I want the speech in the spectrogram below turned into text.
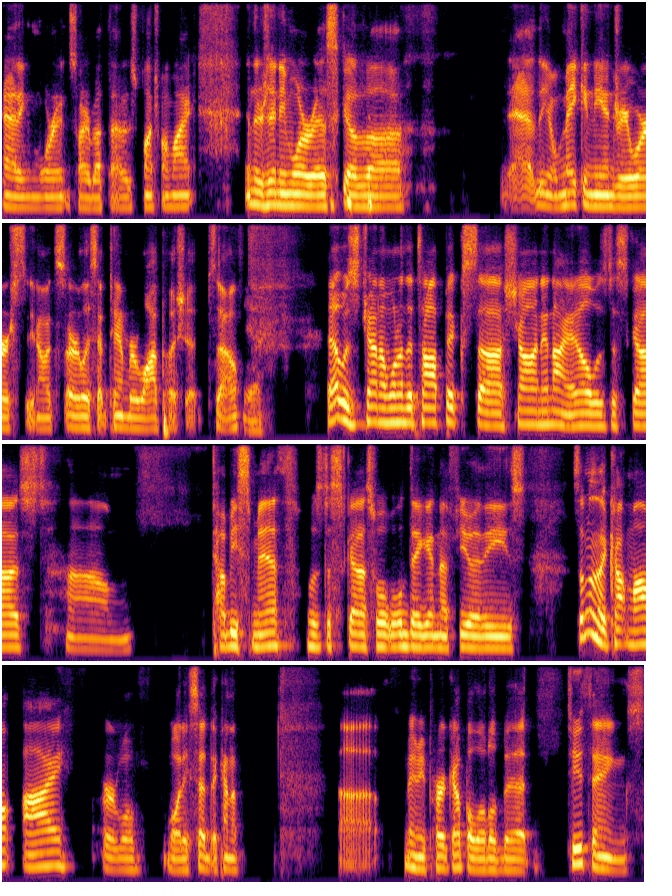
adding more in, sorry about that, I just punched my mic, and there's any more risk of uh you know making the injury worse, you know, it's early September, why push it? So yeah that was kind of one of the topics. Uh, Sean NIL was discussed. Um, Tubby Smith was discussed. We'll, we'll dig into a few of these. Something that caught my eye, or well, what he said that kind of uh, made me perk up a little bit. Two things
